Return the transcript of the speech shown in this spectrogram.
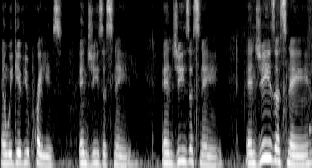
and we give you praise in Jesus' name. In Jesus' name. In Jesus' name.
